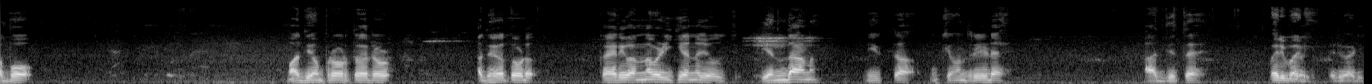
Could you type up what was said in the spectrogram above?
അപ്പോൾ മാധ്യമപ്രവർത്തകരോ അദ്ദേഹത്തോട് കയറി വന്ന വഴിക്ക് തന്നെ ചോദിച്ചു എന്താണ് നിയുക്ത മുഖ്യമന്ത്രിയുടെ ആദ്യത്തെ പരിപാടി? പരിപാടി?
